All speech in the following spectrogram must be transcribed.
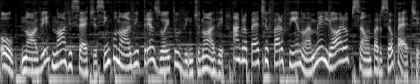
ou 99759 3829. Agropet Faro Fino, a melhor opção para o seu pet.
